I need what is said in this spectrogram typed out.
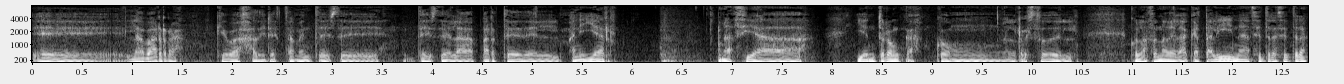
eh, la barra que baja directamente desde, desde la parte del manillar hacia y entronca con el resto del, con la zona de la Catalina, etcétera, etcétera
